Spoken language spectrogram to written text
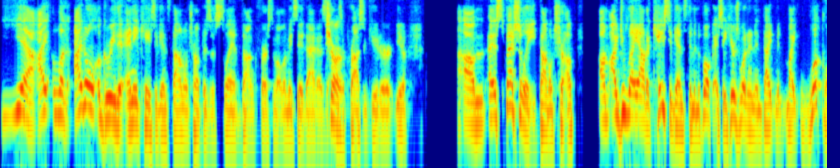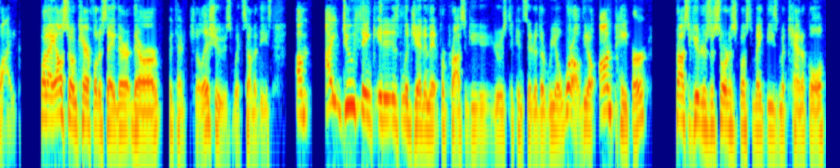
yeah, I look. I don't agree that any case against Donald Trump is a slam dunk. First of all, let me say that as, Sure. as a prosecutor, you know, um, especially Donald Trump. Um, I do lay out a case against him in the book. I say, here's what an indictment might look like. But I also am careful to say there there are potential issues with some of these. Um, I do think it is legitimate for prosecutors to consider the real world. You know, on paper, prosecutors are sort of supposed to make these mechanical,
